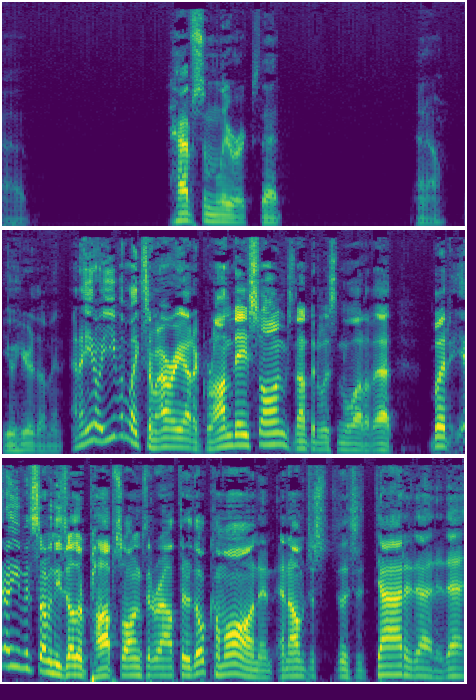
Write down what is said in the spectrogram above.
uh, have some lyrics that, you know, you hear them. And, and, you know, even like some Ariana Grande songs, not that I listen to a lot of that, but, you know, even some of these other pop songs that are out there, they'll come on and, and I'll just, just da da da da da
